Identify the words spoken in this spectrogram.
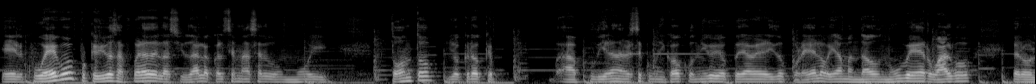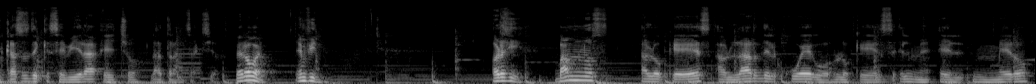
el juego porque vivas afuera de la ciudad, lo cual se me hace algo muy tonto. Yo creo que pudieran haberse comunicado conmigo, yo podría haber ido por él, o había mandado un Uber o algo, pero el caso es de que se hubiera hecho la transacción. Pero bueno, en fin. Ahora sí, vámonos a lo que es hablar del juego, lo que es el, mero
